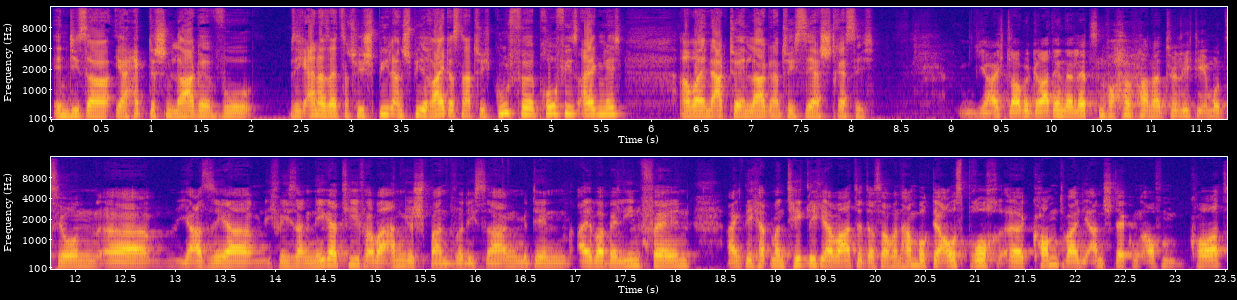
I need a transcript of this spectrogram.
in dieser ja hektischen Lage, wo sich einerseits natürlich Spiel an Spiel reiht, das ist natürlich gut für Profis eigentlich, aber in der aktuellen Lage natürlich sehr stressig. Ja, ich glaube, gerade in der letzten Woche war natürlich die Emotion äh, ja sehr, ich will nicht sagen negativ, aber angespannt, würde ich sagen, mit den Alba Berlin-Fällen. Eigentlich hat man täglich erwartet, dass auch in Hamburg der Ausbruch äh, kommt, weil die Ansteckung auf dem Court,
